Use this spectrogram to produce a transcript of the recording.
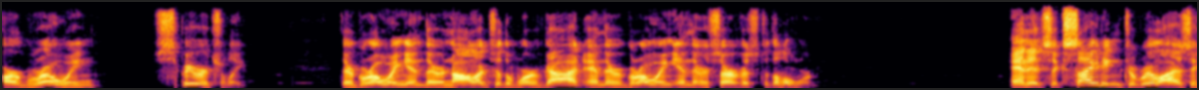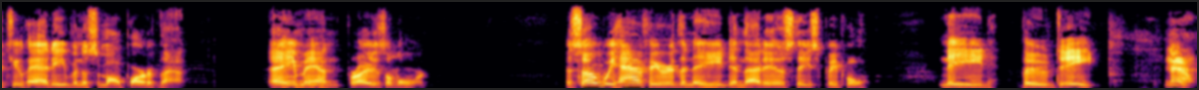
are growing spiritually. They're growing in their knowledge of the Word of God and they're growing in their service to the Lord. And it's exciting to realize that you had even a small part of that. Amen. Praise the Lord. And so we have here the need, and that is these people need food to eat. Now,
